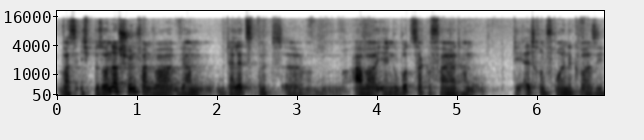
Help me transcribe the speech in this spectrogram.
was ich besonders schön fand, war, wir haben mit der letzten, mit äh, Ava ihren Geburtstag gefeiert, haben die älteren Freunde quasi,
